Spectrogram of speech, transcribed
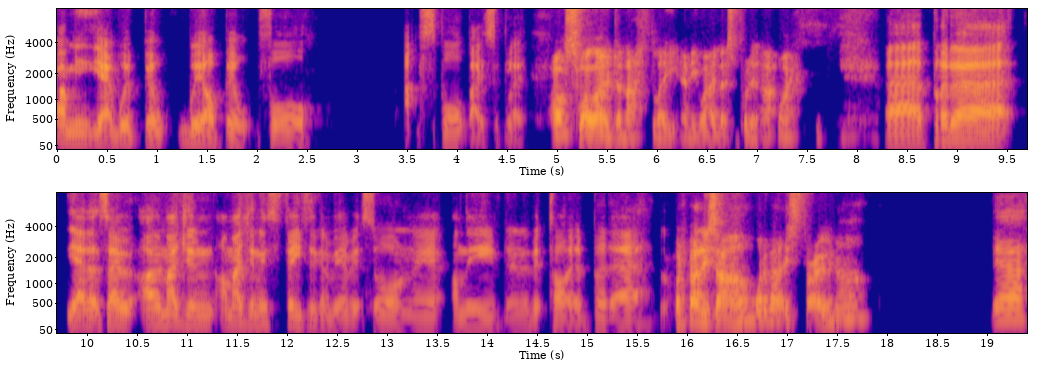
I mean, yeah, we're built, we are built for sport, basically. I've swallowed an athlete anyway. Let's put it that way. Uh, but uh, yeah, that, so I imagine, I imagine his feet are going to be a bit sore on the on the evening, a bit tired. But uh, What about his arm? What about his throwing arm? Yeah,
